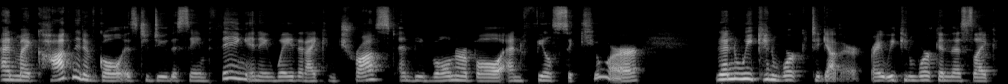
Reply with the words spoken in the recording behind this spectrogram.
and my cognitive goal is to do the same thing in a way that I can trust and be vulnerable and feel secure, then we can work together, right? We can work in this like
